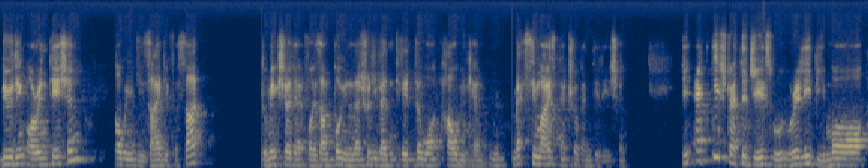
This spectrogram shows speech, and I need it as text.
building orientation, how we design the facade, to make sure that, for example, in a naturally ventilated ward, how we can maximize natural ventilation. The active strategies will really be more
